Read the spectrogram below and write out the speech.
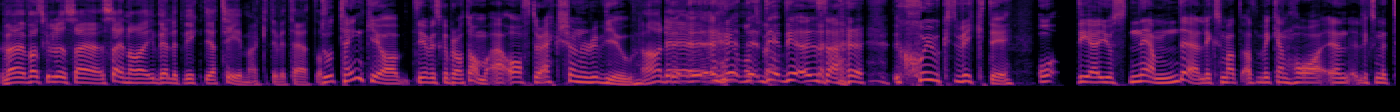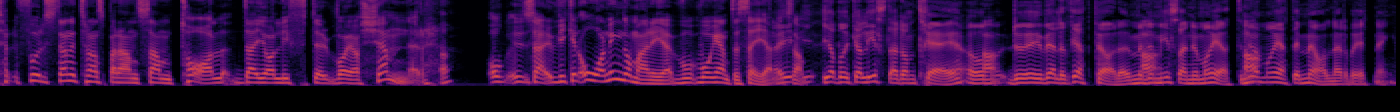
Vad, vad skulle du säga? Säg några väldigt viktiga teamaktiviteter. Då tänker jag, det vi ska prata om, after action review. Ja, det är nummer det, två. det, det är så här, sjukt viktig. Och det jag just nämnde, liksom att, att vi kan ha en, liksom ett fullständigt transparent samtal där jag lyfter vad jag känner. Ja. Och så här, vilken ordning de här är vå- vågar jag inte säga. Liksom. Jag, brukar lista de tre och Ja. du är ju väldigt rätt på det, men Ja. du missar nummer ett. Ja. Nummer ett är målnedbrytning.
